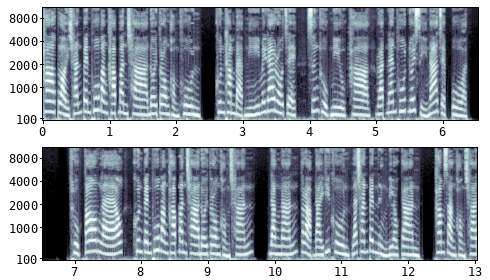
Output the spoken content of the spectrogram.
คาปล่อยฉันเป็นผู้บังคับบัญชาโดยตรงของคุณ คุณทำแบบนี้ไม่ได้โรเจตซึ่งถูกนิวคาร์รัดแน่นพูดด้วยสีหน้าเจ็บปวด ถูกต้องแล้ว คุณเป็นผู้บังคับบัญชาโดยตรงของฉัน ดังนั้นตราบใดที่คุณและฉันเป็นหนึ่งเดียวกันคำสั่งของฉัน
